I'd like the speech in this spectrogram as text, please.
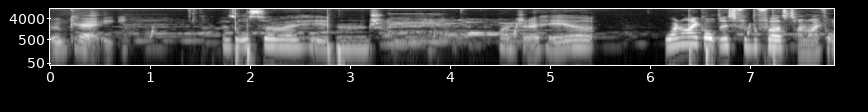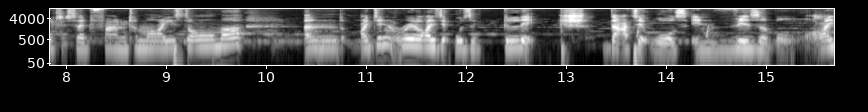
Okay. There's also a hinge right here. When I got this for the first time, I thought it said phantomized armor, and I didn't realize it was a glitch that it was invisible. I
